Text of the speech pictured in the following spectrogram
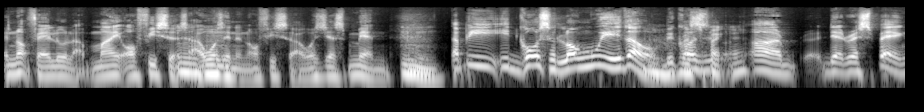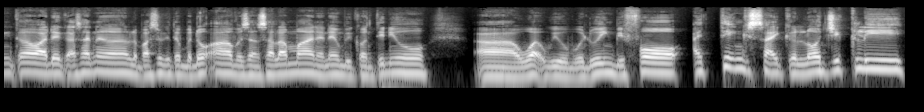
Eh, not fellow lah my officers. I wasn't an officer I was just men. Tapi it goes a long way tau Hmm, because respect, eh? ah that respect kau ada kat sana lepas tu kita berdoa bersalaman and then we continue uh, what we were doing before. I think psychologically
